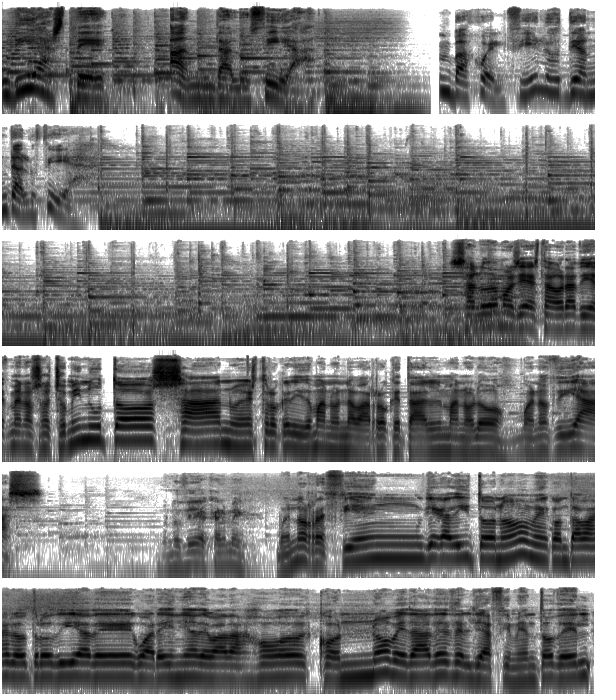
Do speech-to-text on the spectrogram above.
Días de Andalucía. Bajo el cielo de Andalucía. Saludamos ya a esta hora, 10 menos 8 minutos, a nuestro querido Manuel Navarro. ¿Qué tal, Manolo? Buenos días. Buenos días, Carmen. Bueno, recién llegadito, ¿no? Me contabas el otro día de Guareña, de Badajoz, con novedades del yacimiento del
